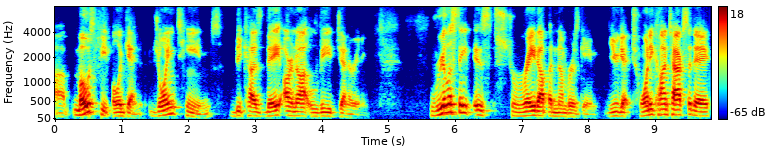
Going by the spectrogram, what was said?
Uh, most people, again, join teams because they are not lead generating. Real estate is straight up a numbers game. You get 20 contacts a day,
